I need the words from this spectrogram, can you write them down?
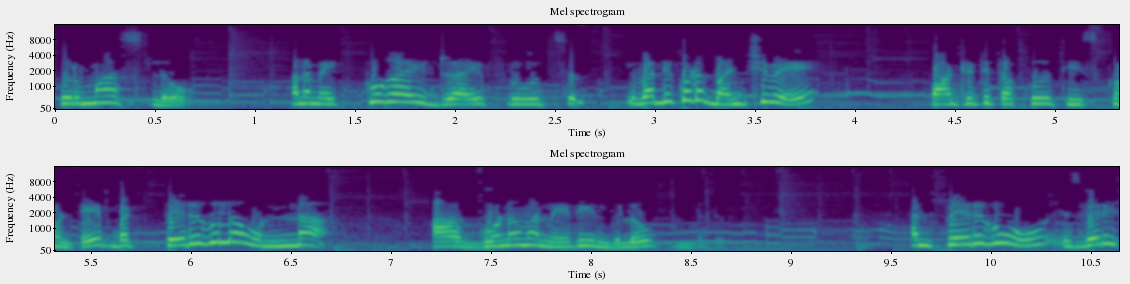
కుర్మాస్లో మనం ఎక్కువగా ఈ డ్రై ఫ్రూట్స్ ఇవన్నీ కూడా మంచివే క్వాంటిటీ తక్కువ తీసుకుంటే బట్ పెరుగులో ఉన్న ఆ గుణం అనేది ఇందులో ఉండదు. అండ్ పెరుగు ఇస్ వెరీ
